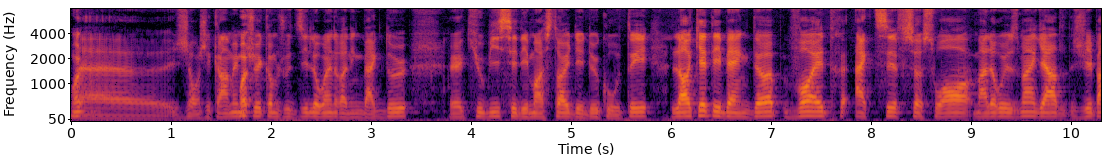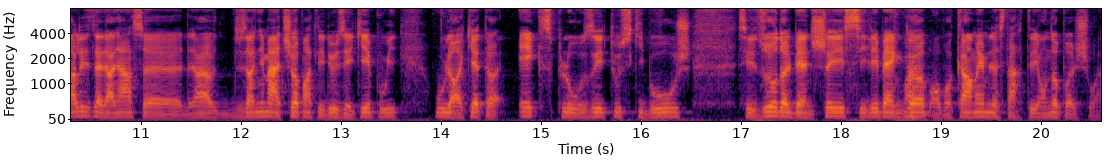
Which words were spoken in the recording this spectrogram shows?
Ouais. Euh, j'ai quand même Ouais. joué, comme je vous dis, low-end running back 2. Euh, QB, c'est des mustards des deux côtés. Lockett est banged up, va être actif ce soir. Malheureusement, regarde, je vais parler de la dernière, du dernier match-up entre les deux équipes, oui, où Lockett a explosé tout ce qui bouge. C'est dur de le bencher. S'il est banged Ouais. up, on va quand même le starter. On n'a pas le choix.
